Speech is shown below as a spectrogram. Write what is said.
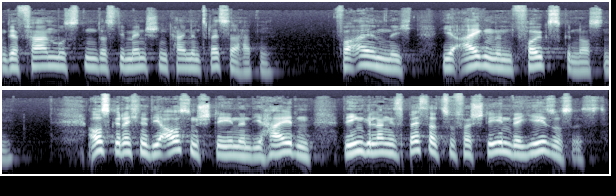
und erfahren mussten, dass die Menschen kein Interesse hatten. Vor allem nicht ihr eigenen Volksgenossen. Ausgerechnet die Außenstehenden, die Heiden, denen gelang es besser zu verstehen, wer Jesus ist.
